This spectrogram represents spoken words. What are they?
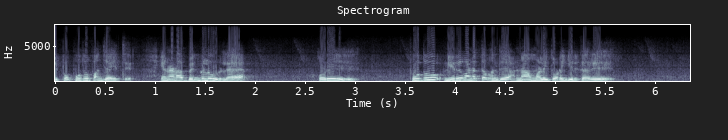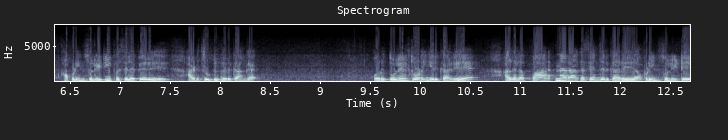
இப்போ புது பஞ்சாயத்து. என்னன்னா பெங்களூரில் ஒரு புது நிறுவனத்தை வந்து அண்ணாமலை தொடங்கியிருக்காரு அப்படின்னு சொல்லிட்டு இப்போ சில பேர் அடிச்சு விட்டுக்கு இருக்காங்க. ஒரு தொழில் தொடங்கியிருக்காரு. அதில் பார்ட்னராக சேர்ந்திருக்காரு அப்படின்னு சொல்லிட்டு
